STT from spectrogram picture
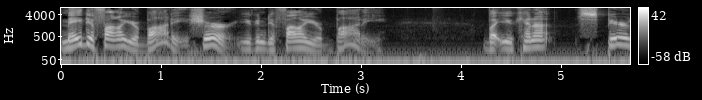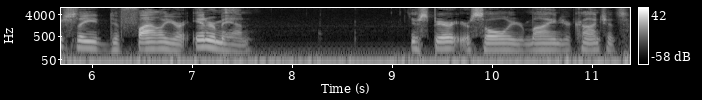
may defile your body. Sure, you can defile your body, but you cannot spiritually defile your inner man, your spirit, your soul, your mind, your conscience.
